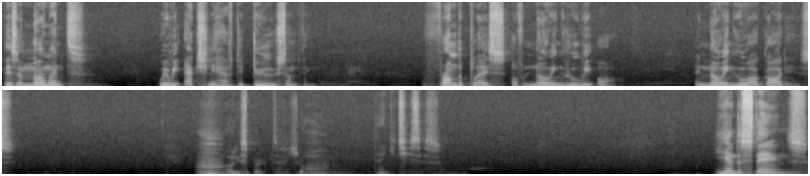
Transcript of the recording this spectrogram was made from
There's a moment where we actually have to do something from the place of knowing who we are and knowing who our God is. Holy Spirit. Thank you, Jesus. He understands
